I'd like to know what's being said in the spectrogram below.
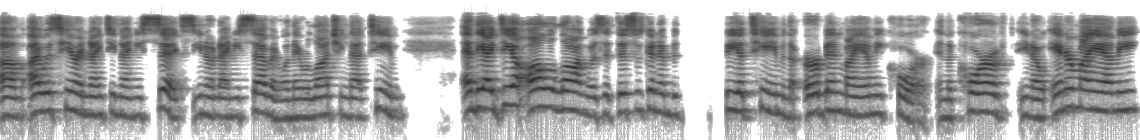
Um, I was here in 1996, you know, 97 when they were launching that team. And the idea all along was that this was going to be a team in the urban Miami core, in the core of, you know, inner Miami.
